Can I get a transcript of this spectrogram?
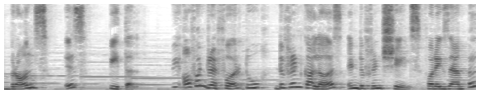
ब्रॉन्ज इज़ पीतल। We often refer to different colors in different shades. For example,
